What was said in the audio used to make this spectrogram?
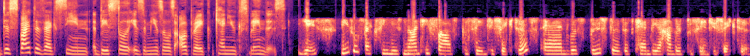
Despite the vaccine, there still is a measles outbreak. Can you explain this? Yes, measles vaccine is 95% effective, and with boosters, it can be 100% effective.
